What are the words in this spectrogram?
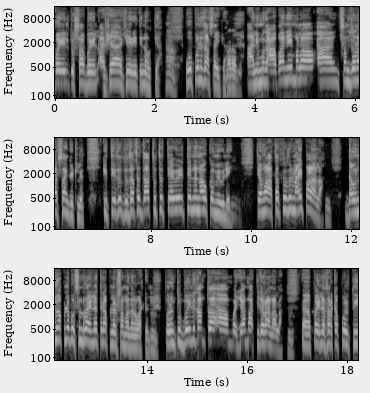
बैल दुसरा बैल अशा शर्यती नव्हत्या. ओपनच असायच्या. आणि मग आबाने मला असं सांगितलं की त्याचं दुधाचं दात होतं त्यावेळी त्यानं नाव कमिवले. त्यामुळे आता तो जर नाही पळाला दावणी आपल्या बसून राहिला तर आपल्याला समाधान वाटेल. परंतु बैलच आमचा ह्या मातीच्या रानाला पहिल्यासारखा पळतोय.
